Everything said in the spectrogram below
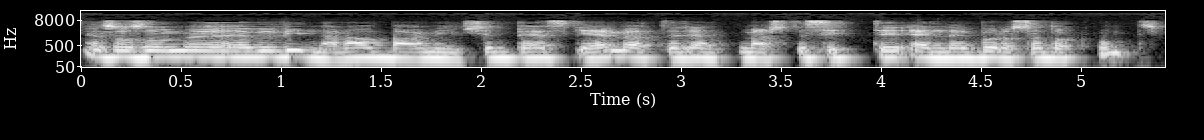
Um, sånn som uh, vinneren av Bayern München PSG møter enten Manchester City eller Borussia Dortmund.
